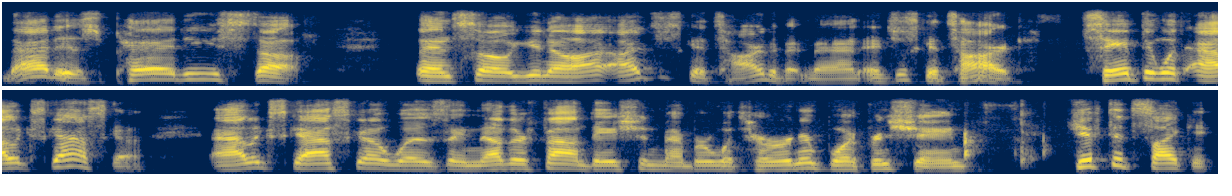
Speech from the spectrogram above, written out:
That is petty stuff. And so, you know, I, I just get tired of it, man. It just gets tired. Same thing with Alex Gasca. Alex Gasca was another foundation member with her and her boyfriend Shane. Gifted psychic,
